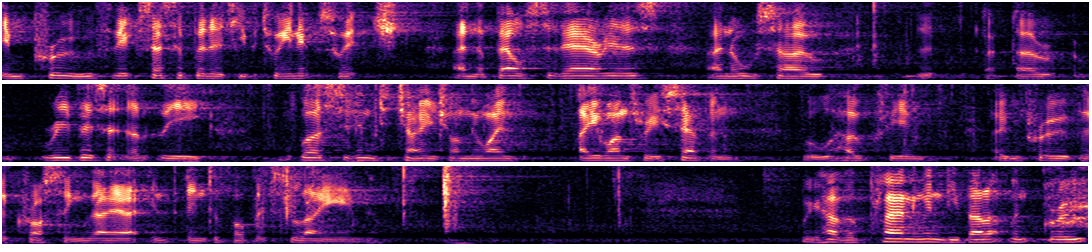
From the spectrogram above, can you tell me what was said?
improve the accessibility between Ipswich and the Belstead areas, and also a, a revisit of the Wherstead interchange on the A137 will hopefully improve the crossing there in, into Bobbitt's Lane. We have a planning and development group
